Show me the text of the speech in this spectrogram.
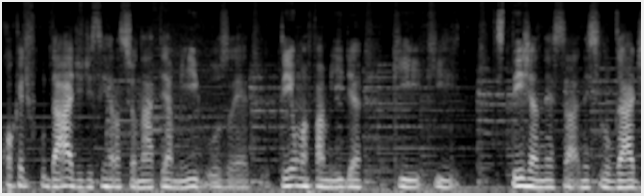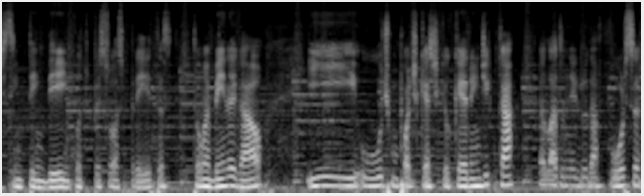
qualquer dificuldade de se relacionar, ter amigos, é, ter uma família que, que esteja nessa, nesse lugar de se entender enquanto pessoas pretas. Então é bem legal. E o último podcast que eu quero indicar é o Lado Negro da Força,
